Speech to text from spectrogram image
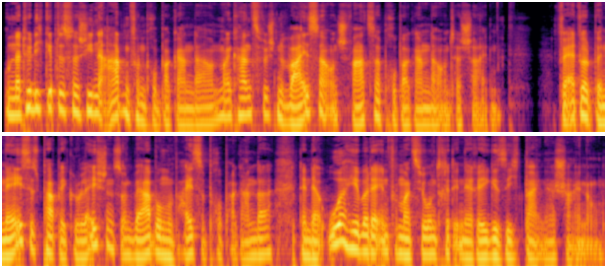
Und natürlich gibt es verschiedene Arten von Propaganda und man kann zwischen weißer und schwarzer Propaganda unterscheiden. Für Edward Bernays ist Public Relations und Werbung weiße Propaganda, denn der Urheber der Information tritt in der Regel sichtbar in Erscheinung.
